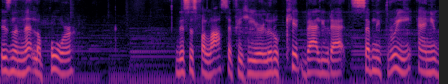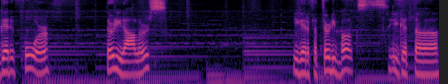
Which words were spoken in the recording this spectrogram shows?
This is Nanette Lepore. This is Philosophy here, little kit valued at 73 and you get it for $30. You get it for 30 bucks. You get the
